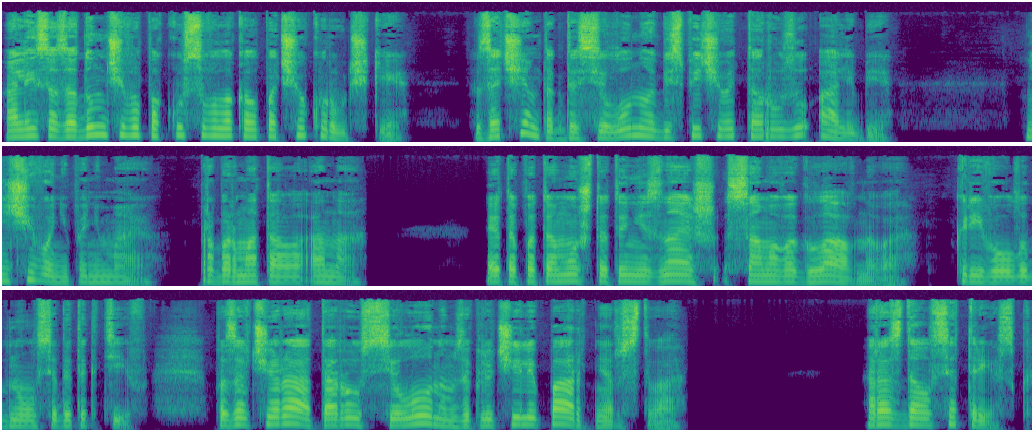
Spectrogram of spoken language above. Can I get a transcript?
Алиса задумчиво покусывала колпачок ручки. Зачем тогда Силону обеспечивать Тарузу алиби? «Ничего не понимаю», — пробормотала она. «Это потому, что ты не знаешь самого главного», — криво улыбнулся детектив. «Позавчера Тарус с Силоном заключили партнерство». Раздался треск.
